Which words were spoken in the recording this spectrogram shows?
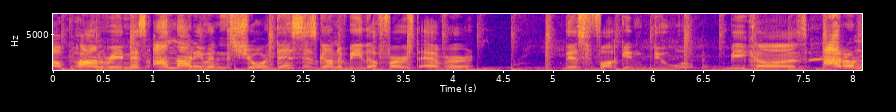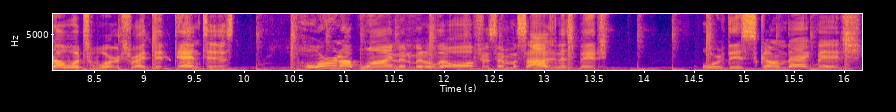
upon reading this, I'm not even sure this is gonna be the first ever this fucking duo. Because I don't know what's worse, right? The dentist pouring up wine in the middle of the office and massaging this bitch, or this scumbag bitch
